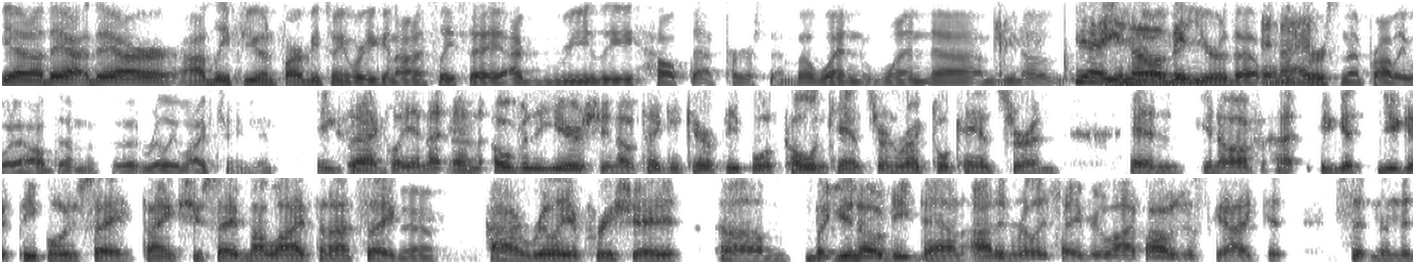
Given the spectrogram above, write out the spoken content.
yeah, no, they are they are oddly few and far between where you can honestly say I really helped that person. But when when um, you know yeah you, you know, know I that you're the only had, person that probably would have helped them, it's uh, really life changing. Exactly, and yeah. and over the years, you know, taking care of people with colon cancer and rectal cancer, and and you know, if, you get you get people who say thanks, you saved my life, and I say yeah. I really appreciate it. Um, but you know, deep down, I didn't really save your life. I was just a guy get sitting in the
